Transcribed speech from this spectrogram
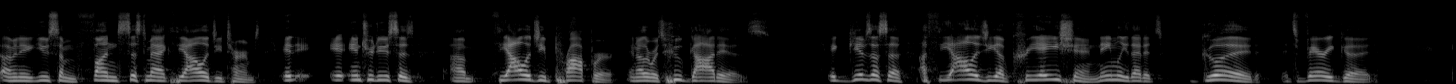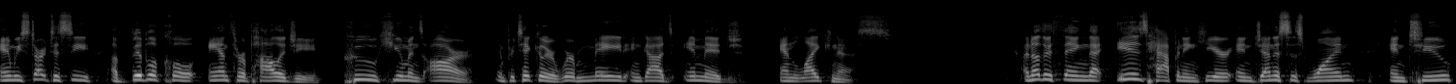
I'm going to use some fun systematic theology terms. It, it introduces um, theology proper, in other words, who God is. It gives us a, a theology of creation, namely that it's good, it's very good. And we start to see a biblical anthropology, who humans are. In particular, we're made in God's image and likeness. Another thing that is happening here in Genesis 1 and 2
